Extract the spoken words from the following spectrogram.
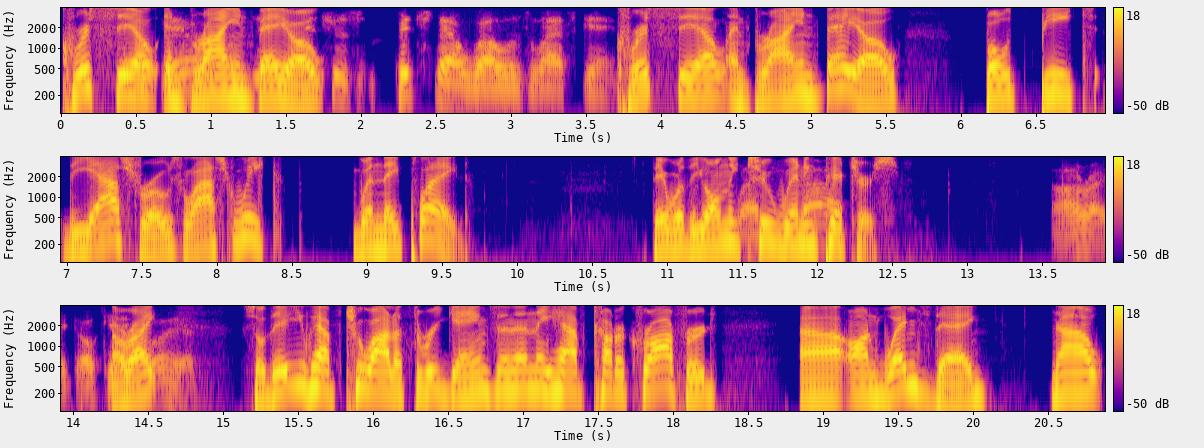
Chris Sale and Brayan Bello, pitches, pitched that well his last game. Chris Sale and Brayan Bello, both beat the Astros last week when they played. They were the only two winning pitchers. All right. Okay. All right. So there you have two out of three games, and then they have Kutter Crawford uh, on Wednesday. Now,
